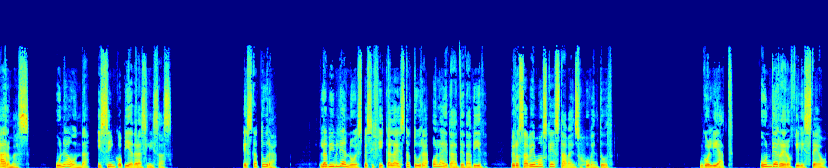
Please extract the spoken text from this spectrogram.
Armas, una honda y cinco piedras lisas. Estatura. La Biblia no especifica la estatura o la edad de David, pero sabemos que estaba en su juventud. Goliat, un guerrero filisteo.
